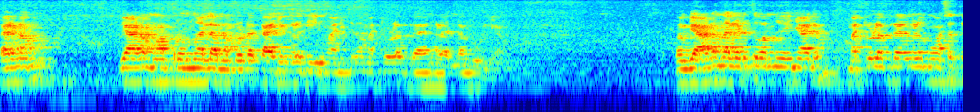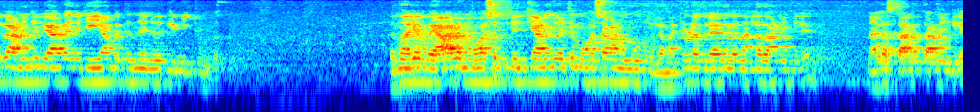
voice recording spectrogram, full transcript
കാരണം വ്യാഴം മാത്രമൊന്നുമല്ല നമ്മളുടെ കാര്യങ്ങൾ തീരുമാനിക്കുന്ന മറ്റുള്ള ഗ്രഹങ്ങളെല്ലാം കൂടിയാണ്. അപ്പം വ്യാഴം നല്ലടുത്ത് വന്നു കഴിഞ്ഞാലും മറ്റുള്ള ഗ്രഹങ്ങൾ മോശത്തിലാണെങ്കിൽ വ്യാഴം ചെയ്യാൻ പറ്റുന്നതിന് ഒരു ലിമിറ്റ് ഉണ്ട് അതുമാതിരി വ്യാഴം മോശത്തിലിരിക്കുകയാണെന്ന് വെച്ചാൽ മോശമാണെന്നൊന്നുമില്ല. മറ്റുള്ള ഗ്രഹങ്ങൾ നല്ലതാണെങ്കിൽ നല്ല സ്ഥാനത്താണെങ്കിൽ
